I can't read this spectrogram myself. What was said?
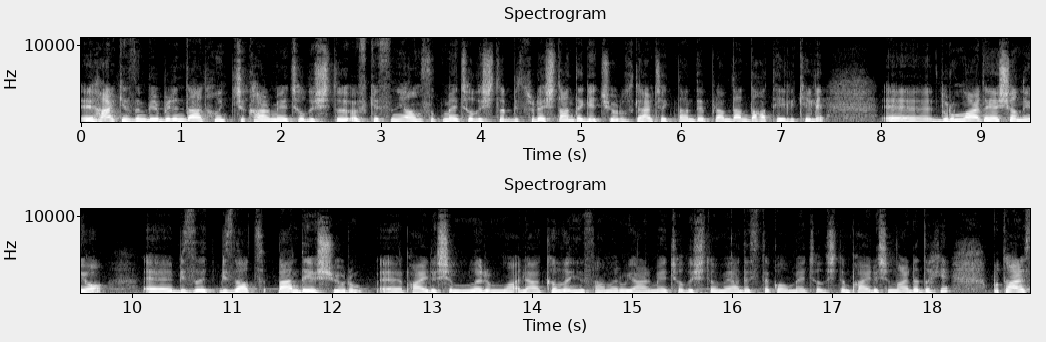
e, herkesin birbirinden hınç çıkarmaya çalıştığı, öfkesini yansıtmaya çalıştığı bir süreçten de geçiyoruz. Gerçekten depremden daha tehlikeli e, durumlarda yaşanıyor. E, bizzat, bizzat ben de yaşıyorum. E, paylaşımlarımla alakalı insanları uyarmaya çalıştığım veya destek olmaya çalıştığım paylaşımlarda dahi bu tarz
